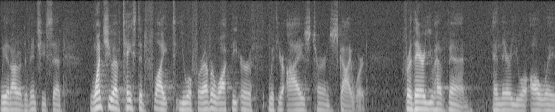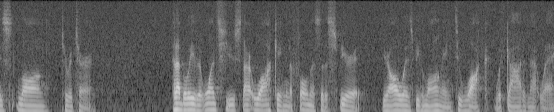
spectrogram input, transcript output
Leonardo da Vinci said, Once you have tasted flight, you will forever walk the earth with your eyes turned skyward. For there you have been, and there you will always long to return. And I believe that once you start walking in the fullness of the Spirit, you'll always be longing to walk with God in that way.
